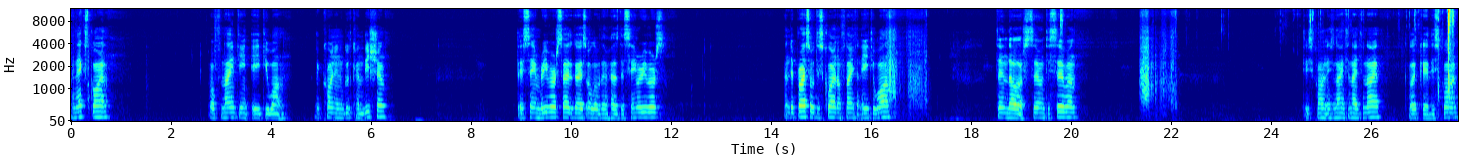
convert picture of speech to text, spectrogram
The next coin of 1981 the coin in good condition. The same reverse side guys all of them has the same reverse and the price of this coin of 1981 ten dollars 77 this coin is 1999 okay this coin.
